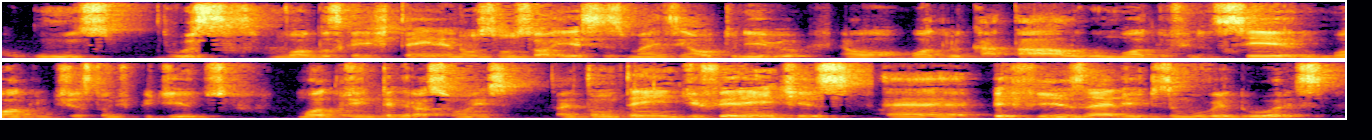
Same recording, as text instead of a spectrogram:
alguns dos módulos que a gente tem, né? não são só esses, mas em alto nível, é o módulo catálogo, módulo financeiro, módulo de gestão de pedidos, módulo de integrações. Tá? Então, tem diferentes é, perfis né, de desenvolvedores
